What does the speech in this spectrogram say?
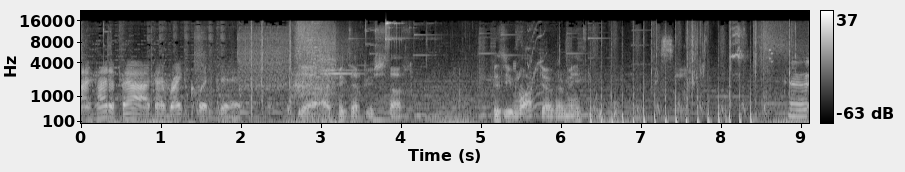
I had a bag, I right clicked it. Yeah I picked up your stuff. Because you walked over me. I see. Uh,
